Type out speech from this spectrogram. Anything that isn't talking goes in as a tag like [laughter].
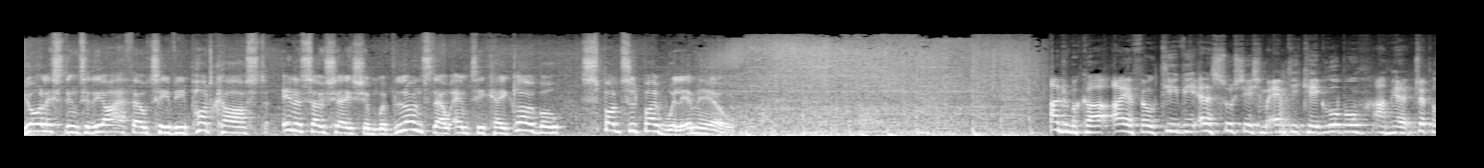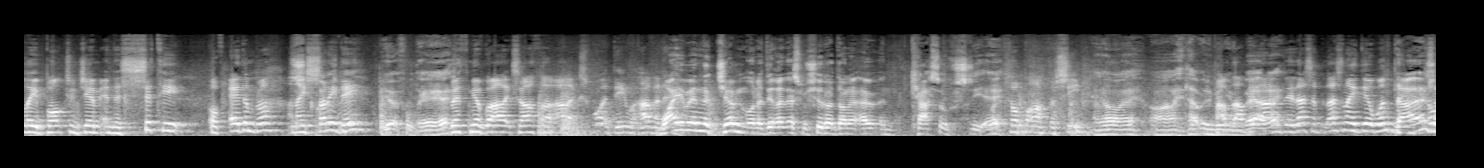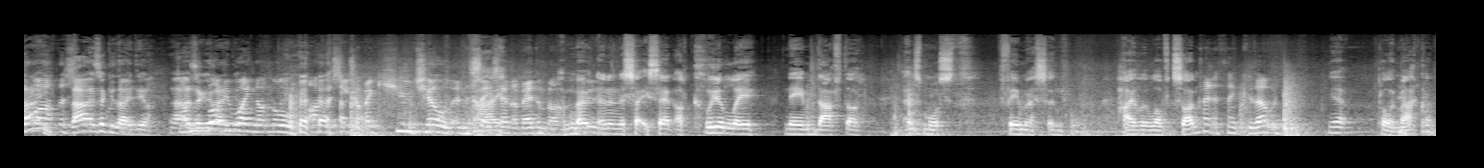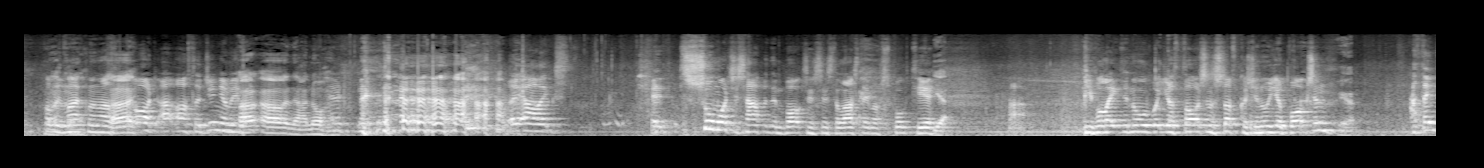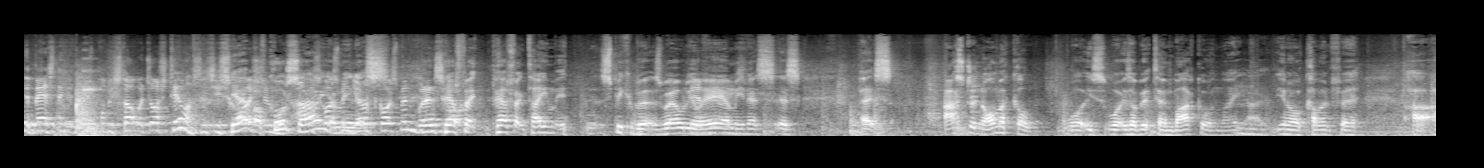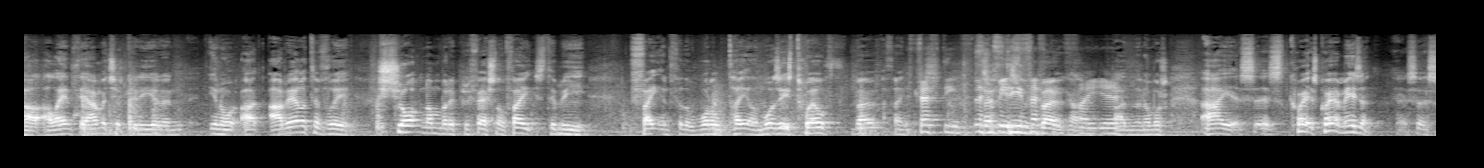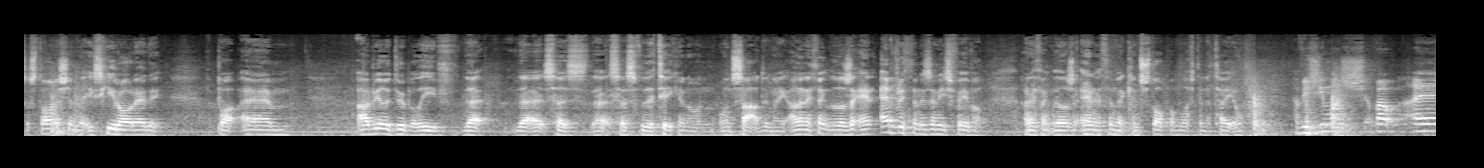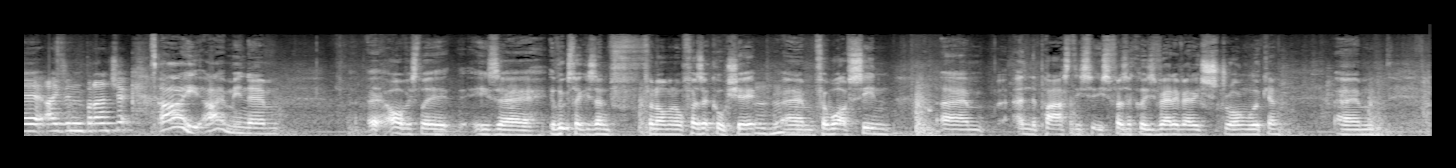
You're listening to the IFL TV podcast in association with Lonsdale MTK Global, sponsored by William Hill. Andrew McCart, IFL TV, in association with MTK Global. I'm here at AAA Boxing Gym in the city of Edinburgh. A nice sunny day. Beautiful day, eh? With me, I've got Alex Arthur. Alex, what a day we're having. Why eh? are we in the gym on a day like this? We should have done it out in Castle Street, eh? Top of Arthur Seat. I know, eh? Aye, that would have been That- better, that- eh? that's, a, that's an idea one thing. That is, Top aye. That Seat. a good idea. That So is a good lot of people idea. might not know [laughs] Arthur Seat's a big, huge hill in the city centre of Edinburgh. A mountain in the city centre, clearly named after its most famous and highly loved son. trying to think who that would. Yeah, probably Macklin. Probably Macklin Arthur. Aye. Oh, Arthur Jr. maybe. Uh, oh, no, I know him. [laughs] Right, Alex. It, so much has happened in boxing since the last time I've spoke to you. Yeah, People like to know what your thoughts and stuff because you know you're boxing. yeah. I think the best thing to do is probably start with Josh Taylor since he's Scottish. Yeah, of course, and I'm Scotsman, I mean, you're a Scotsman. We're in Scotland. perfect, perfect time to speak about it as well. Really? I mean, it's it's it's astronomical what he's what he's about to embark on. Like, Mm. uh, you know, coming for a, a, lengthy amateur career and you know a, a relatively short number of professional fights to be fighting for the world title. And what was it, his twelfth bout? I think 15th. This would be his 15th bout. fight, yeah. The numbers. Aye, it's it's quite it's quite amazing. It's, it's astonishing that he's here already. But um, I really do believe that that it's his that it's his for the taking on, on Saturday night. And I think that there's everything is in his favour. and I don't think there's anything that can stop him lifting the title. Have you seen much about uh, Ivan Baranchyk? Aye, I mean, um, uh, obviously he's uh, he looks like he's in phenomenal physical shape. Um, for what I've seen um, in the past, he's, he's physically he's very very strong looking. Um,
